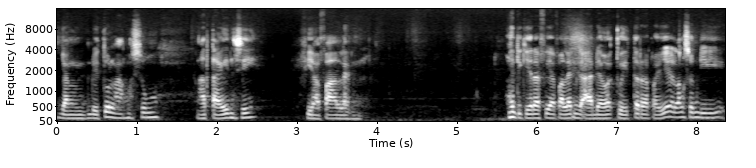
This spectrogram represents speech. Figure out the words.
yang itu langsung ngatain si Via Valen. Dikira Via Valen nggak ada Twitter apa ya langsung di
